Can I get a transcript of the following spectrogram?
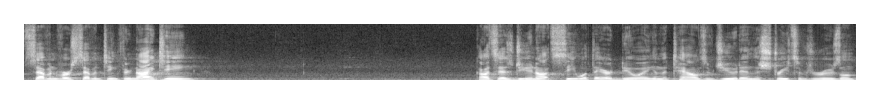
7, verse 17 through 19. God says, Do you not see what they are doing in the towns of Judah and the streets of Jerusalem?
